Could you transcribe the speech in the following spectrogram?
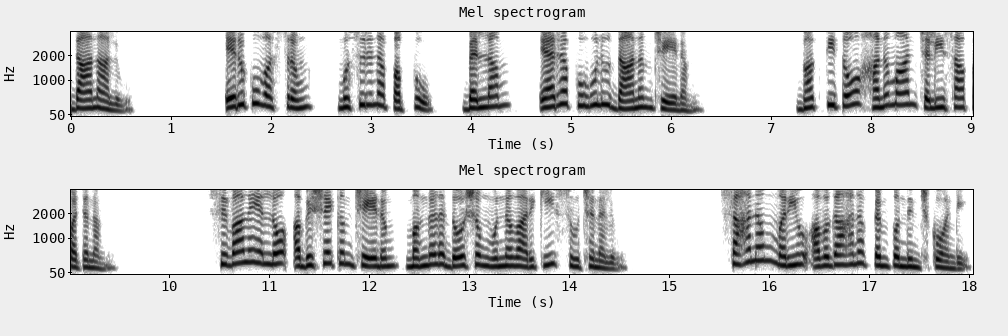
దానాలు. ఎరుపు వస్త్రం ముసురిన పప్పు బెల్లం ఎర్ర పువ్వులు దానం చేయడం. భక్తితో హనుమాన్ చలీసా పఠనం. శివాలయంలో అభిషేకం చేయడం మంగళ దోషం ఉన్నవారికి సూచనలు. సహనం మరియు అవగాహన పెంపొందించుకోండి.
